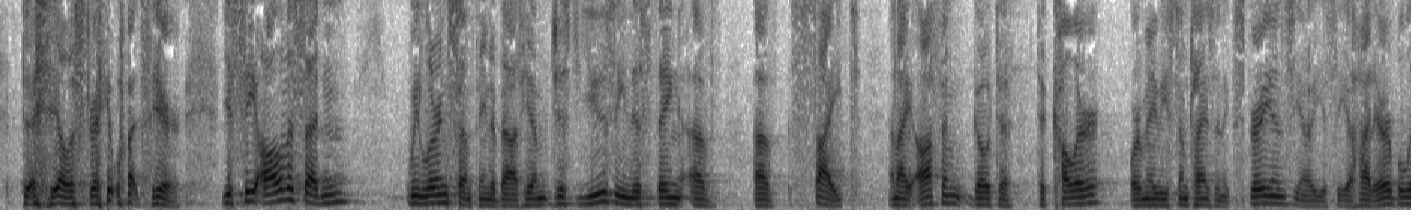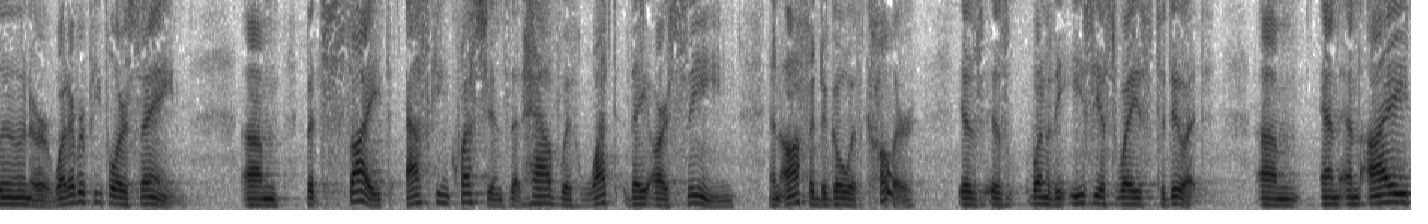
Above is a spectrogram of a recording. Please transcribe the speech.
to illustrate what's here. You see, all of a sudden, we learn something about him just using this thing of, of sight. And I often go to, to color or maybe sometimes an experience. You know, you see a hot air balloon or whatever people are saying. Um, but sight, asking questions that have with what they are seeing, and often to go with color, is, is one of the easiest ways to do it. Um, and, and I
